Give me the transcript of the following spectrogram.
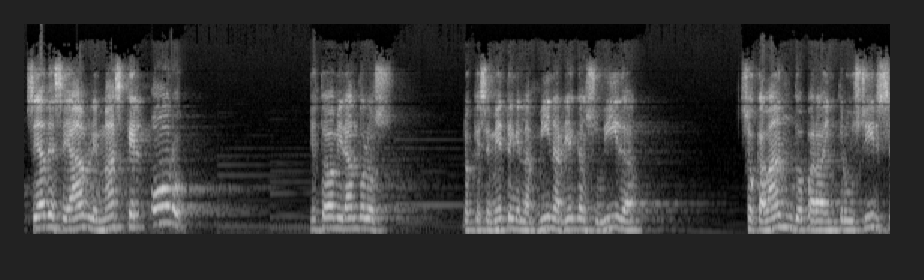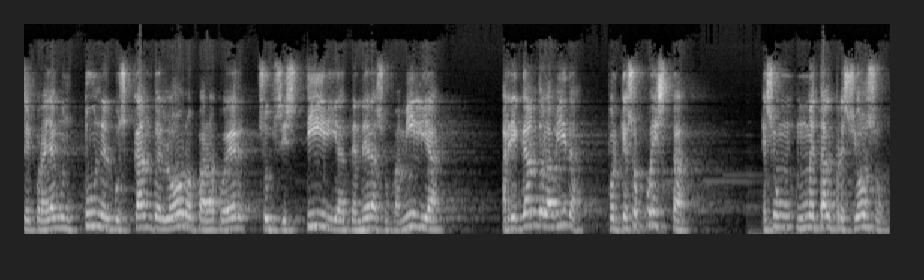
sea deseable más que el oro. Yo estaba mirando los, los que se meten en las minas, arriesgan su vida, socavando para introducirse por allá en un túnel buscando el oro para poder subsistir y atender a su familia, arriesgando la vida, porque eso cuesta es un, metal precioso,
